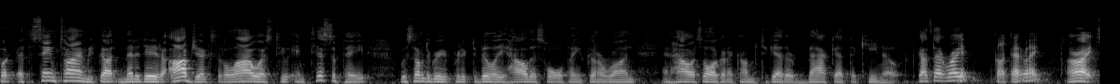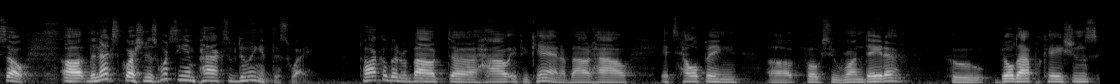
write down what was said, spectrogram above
But at the same time, we've got metadata objects that allow us to anticipate with some degree of predictability how this whole thing's going to run and how it's all going to come together back at the keynote. Got that right? Yep, got that right. All right, so uh, the next question is what's the impacts of doing it this way? Talk a little bit about uh, how, if you can, about how it's helping uh, folks who run data, who build applications,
